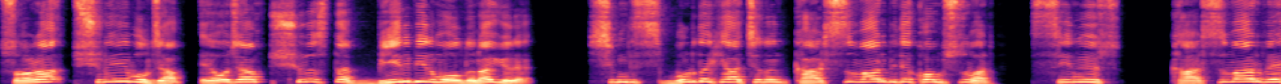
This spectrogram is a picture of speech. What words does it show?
Sonra şurayı bulacağım. E hocam şurası da bir birim olduğuna göre. Şimdi buradaki açının karşısı var bir de komşusu var. Sinüs karşısı var ve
